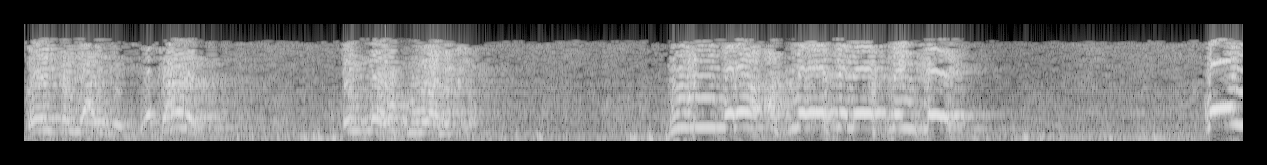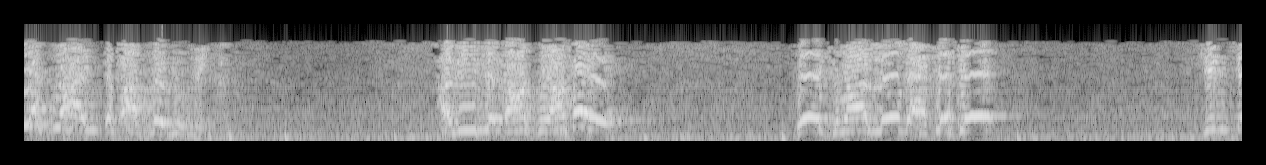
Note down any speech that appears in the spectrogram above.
کوئی تیاری نہیں تھی اچانک ان میں حکم ہوا نکلو۔ پوری طرح اسلحے سے لیس نہیں تھے۔ کوئی اسلحہ ان کے پاس موجود نہیں۔ تھا ابھی کے پاس میں آتا ہے۔ بے شمار لوگ ایسے تھے جن کے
